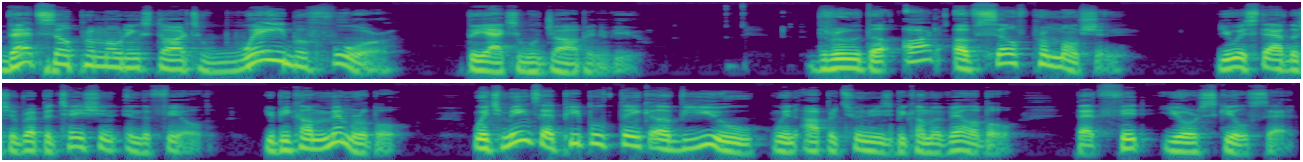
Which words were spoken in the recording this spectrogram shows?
that self promoting starts way before the actual job interview. Through the art of self promotion, you establish a reputation in the field. You become memorable, which means that people think of you when opportunities become available that fit your skill set.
